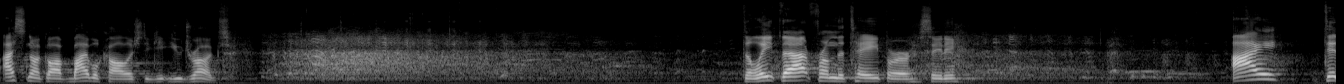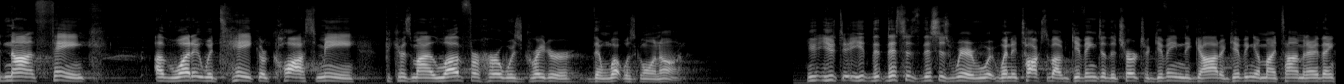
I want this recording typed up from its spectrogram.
I snuck off Bible college to get you drugs. Delete that from the tape or CD. I did not think of what it would take or cost me because my love for her was greater than what was going on. You, you, this, is, this is where, when it talks about giving to the church or giving to God or giving of my time and everything,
